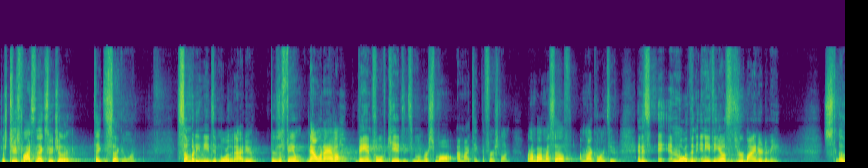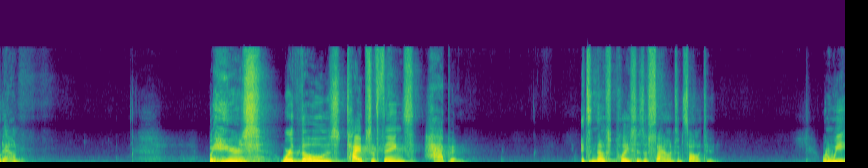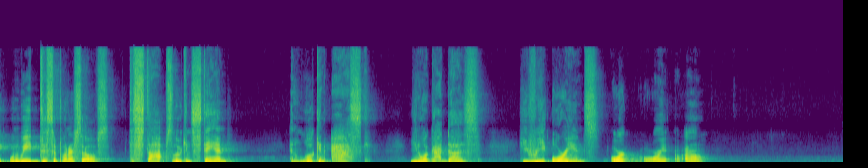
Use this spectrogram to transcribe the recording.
There's two spots next to each other. Take the second one. Somebody needs it more than I do. There's a family. Now, when I have a van full of kids and some of them are small, I might take the first one. When I'm by myself, I'm not going to. And it's it, more than anything else, it's a reminder to me slow down. But here's where those types of things happen it's in those places of silence and solitude. When we, when we discipline ourselves to stop so that we can stand and look and ask you know what God does? He reorients, or, I don't know.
